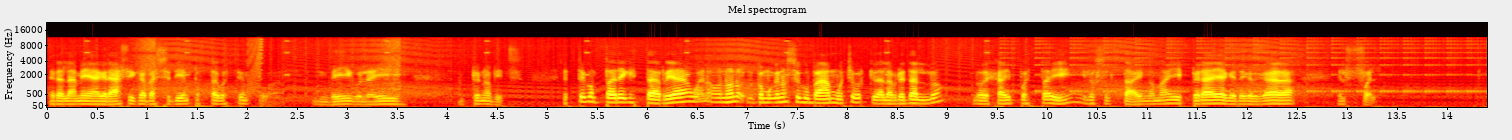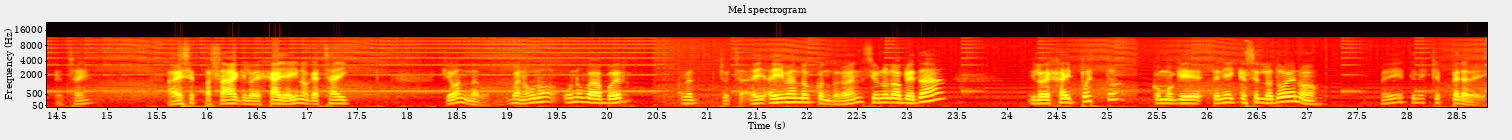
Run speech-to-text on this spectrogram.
Era la media gráfica para ese tiempo esta cuestión, pues, un vehículo ahí en pleno pits. Este compadre que está arriba, bueno, no, como que no se ocupaba mucho porque al apretarlo, lo dejáis puesto ahí y lo soltáis nomás y esperáis a que te cargara el fuel. ¿Cachai? A veces pasaba que lo dejáis ahí, no cacháis qué onda. Bueno, uno, uno va a poder... ahí, ahí, me anda un condoro, ¿ven? Si uno lo apretaba y lo dejáis puesto, como que teníais que hacerlo todo de nuevo. ¿Veis? Tenéis que esperar ahí.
